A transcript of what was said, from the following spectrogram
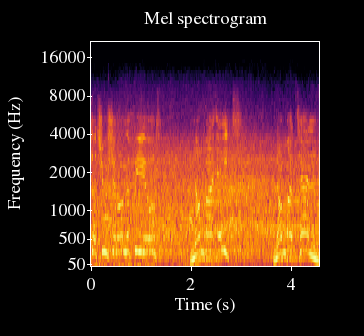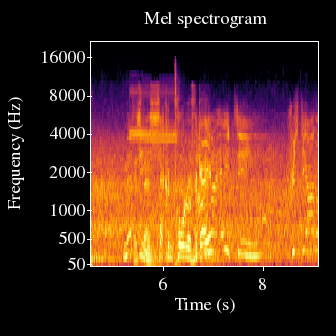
Substitution on the field. Number eight. Number 10. Messi. This is their second corner of the Number game. 18. Cristiano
